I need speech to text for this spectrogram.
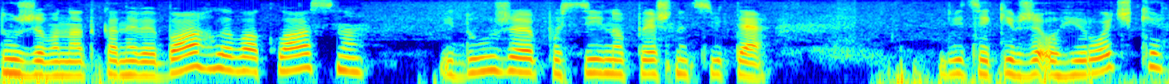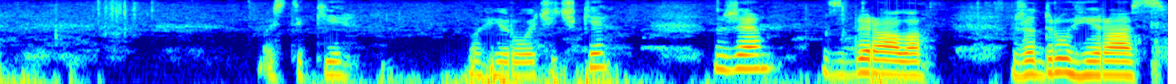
Дуже вона така невибаглива, класна і дуже постійно пишно цвіте. Дивіться, які вже огірочки. Ось такі огірочечки вже збирала вже другий раз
